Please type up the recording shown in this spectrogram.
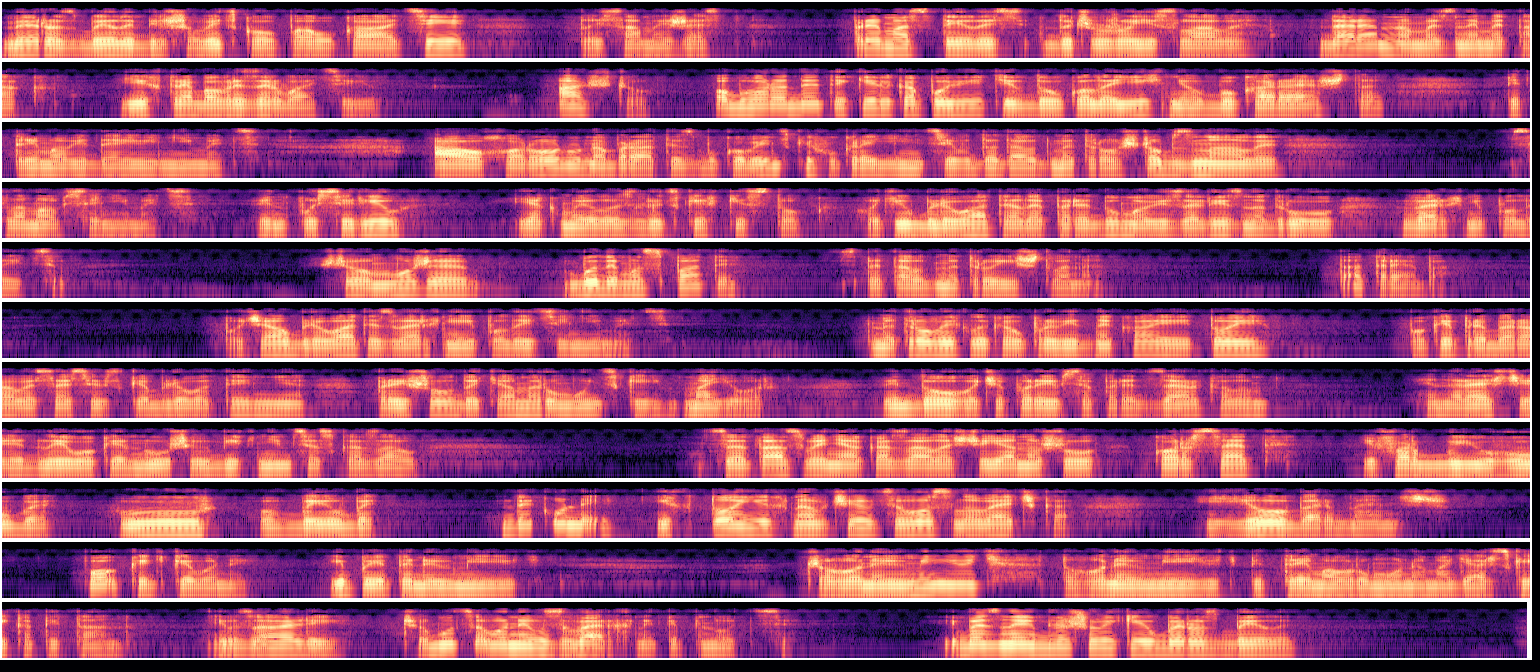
Ми розбили більшовицького паука, а ці, той самий жест, примастились до чужої слави. Даремно ми з ними так. Їх треба в резервацію. А що? Обгородити кілька повітів довкола їхнього Букарешта, підтримав ідею німець. А охорону набрати з буковинських українців, додав Дмитро, щоб знали. Зламався німець. Він посірів, як мило з людських кісток. Хотів блювати, але передумав і заліз на другу верхню полицю. Що, може, будемо спати? спитав Дмитро Іштвана. Та треба. Почав блювати з верхньої полиці німець. Дмитро викликав провідника, і той, поки прибирав есесівське блювотиння, прийшов до тями румунський майор. Він довго чепорився перед зеркалом і, нарешті, гидливо кивнувши в бік німця, сказав Це та свиня казала, що я ношу корсет і фарбую губи. У, вбив би. Де куди? І хто їх навчив цього словечка? Юберменш. Покидьки вони і пити не вміють. Чого не вміють, того не вміють, підтримав румуна мадярський капітан. І взагалі, чому це вони взверхники пнуться? І без них більшовиків би розбили.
